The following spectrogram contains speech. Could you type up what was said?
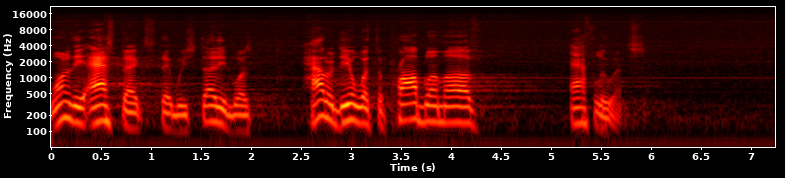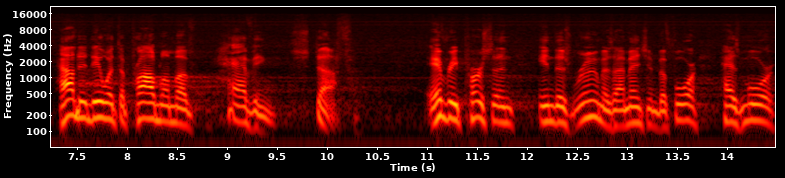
one of the aspects that we studied was how to deal with the problem of affluence, how to deal with the problem of having stuff. Every person in this room, as I mentioned before, has more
